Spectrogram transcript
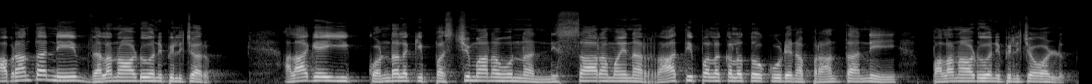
ఆ ప్రాంతాన్ని వెలనాడు అని పిలిచారు. అలాగే ఈ కొండలకి పశ్చిమాన ఉన్న నిస్సారమైన రాతి పలకలతో కూడిన ప్రాంతాన్ని పలనాడు అని పిలిచేవాళ్ళు.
